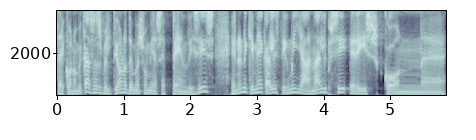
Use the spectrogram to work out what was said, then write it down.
Τα οικονομικά σας βελτιώνονται μέσω μιας επένδυσης, ενώ είναι και μια καλή στιγμή για ανάληψη ρίσκων. Ε,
